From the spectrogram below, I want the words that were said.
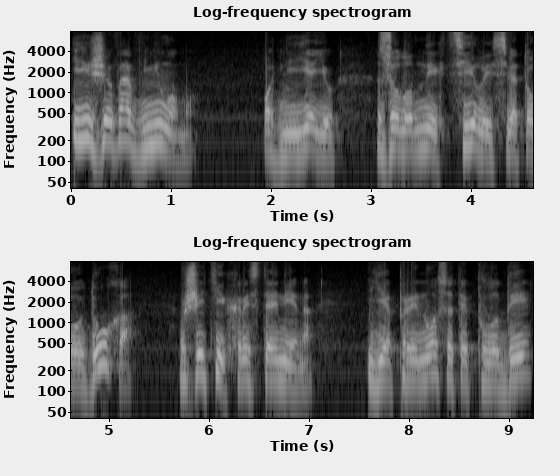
і живе в ньому. Однією з головних цілей Святого Духа в житті християнина є приносити плоди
